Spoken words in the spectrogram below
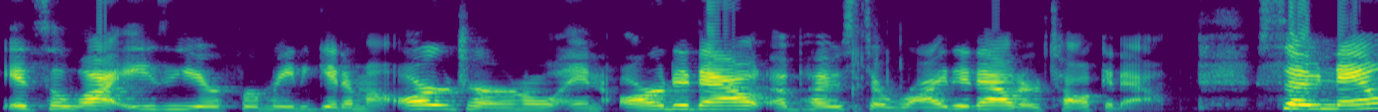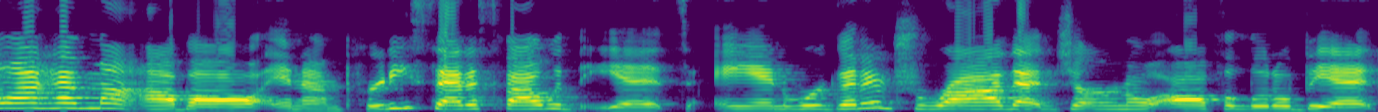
It's a lot easier for me to get in my art journal and art it out opposed to write it out or talk it out. So now I have my eyeball and I'm pretty satisfied with it. And we're going to dry that journal off a little bit.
